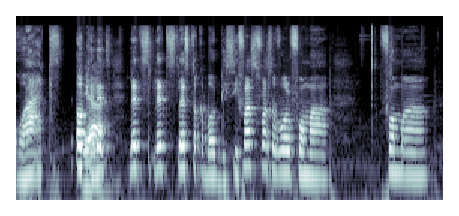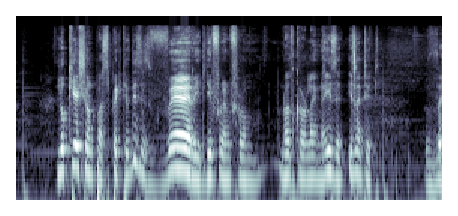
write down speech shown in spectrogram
What? Okay, Yeah. let's let's let's let's talk about DC first. First of all, from a from a location perspective, this is very different from North Carolina, isn't isn't it?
